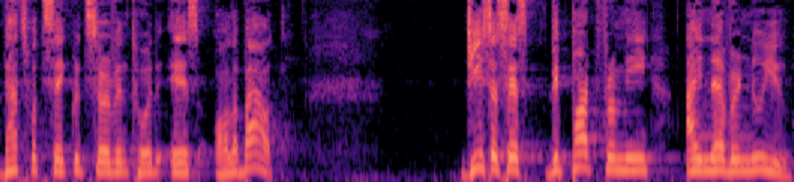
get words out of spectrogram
That's what sacred servanthood is all about. Jesus says, Depart from me, I never knew you.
